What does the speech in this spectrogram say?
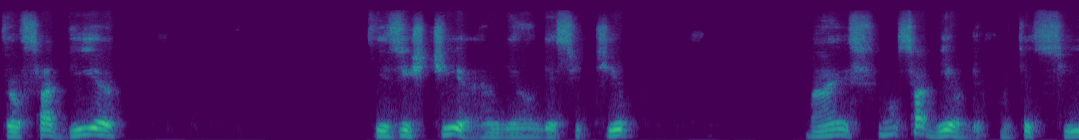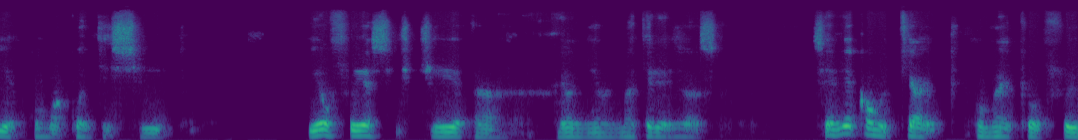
que eu sabia que existia reunião desse tipo, mas não sabia onde acontecia, como acontecia. E eu fui assistir a reunião de materialização. Você vê como, que, como é que eu fui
